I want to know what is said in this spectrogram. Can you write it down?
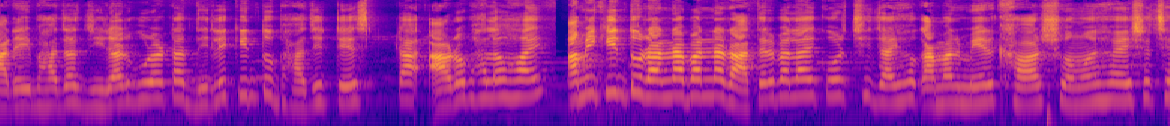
আর এই ভাজা জিরার গুঁড়াটা দিলে কিন্তু ভাজির টেস্টটা আরও ভালো হয়। আমি কিন্তু রান্না বান্না রাতের বেলায় করছি। যাই হোক, আমার মেয়ের খাওয়ার সময় হয়ে এসেছে,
